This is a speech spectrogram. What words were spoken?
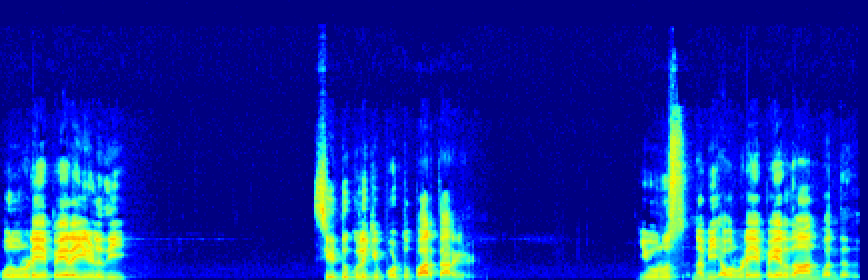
ஒருவருடைய பெயரை எழுதி சீட்டுக்குலுக்கி போட்டு பார்த்தார்கள். யூனுஸ் நபி அவருடைய பெயர்தான் வந்தது.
